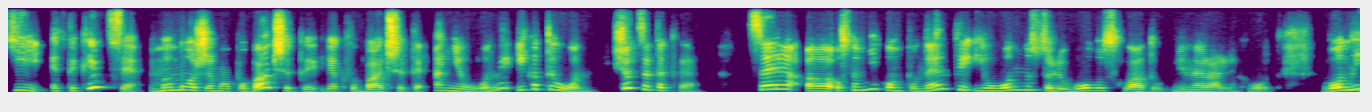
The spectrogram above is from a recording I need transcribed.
будь-якій етикетці ми можемо побачити, як ви бачите, аніони і катеони. Що це таке? Це е, основні компоненти іонно-сольового складу мінеральних вод. Вони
